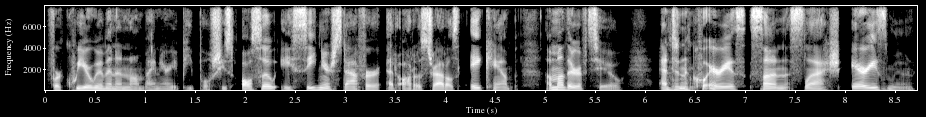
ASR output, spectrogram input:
for queer women and non binary people. She's also a senior staffer at Autostraddle's A Camp, a mother of two, and an Aquarius sun slash Aries moon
